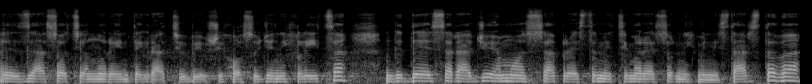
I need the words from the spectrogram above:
e, za socijalnu reintegraciju bivših osuđenih lica, gde sarađujemo sa predstavnicima resornih ministarstava,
